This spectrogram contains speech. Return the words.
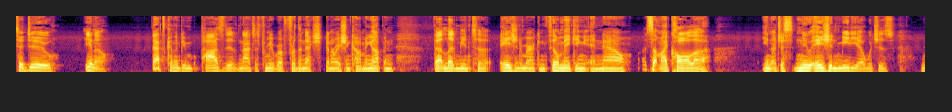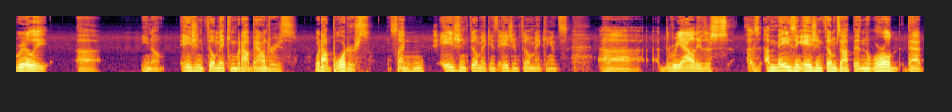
to do, you know, that's going to be positive, not just for me, but for the next generation coming up. And that led me into Asian American filmmaking, and now something I call, uh, you know, just new Asian media, which is really, uh, you know, Asian filmmaking without boundaries, without borders. It's like mm-hmm. Asian filmmaking is Asian filmmaking. It's uh, the reality is there's amazing Asian films out there in the world that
